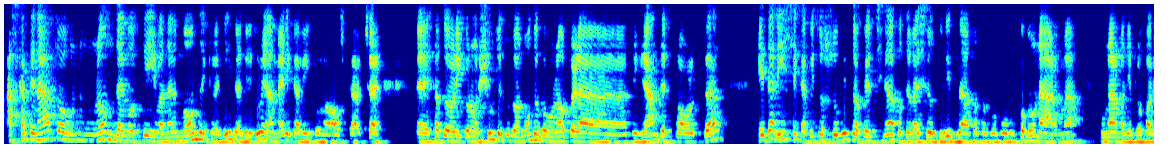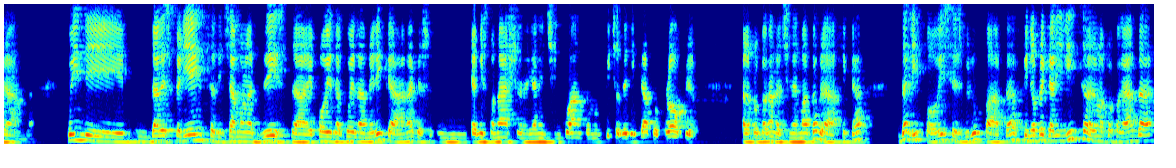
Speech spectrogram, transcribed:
ha scatenato un, un'onda emotiva nel mondo incredibile, addirittura in America ha vinto un Oscar, cioè è stato riconosciuto in tutto il mondo come un'opera di grande forza e da lì si è capito subito che il cinema poteva essere utilizzato proprio come un'arma, un'arma di propaganda. Quindi dall'esperienza diciamo, nazista e poi da quella americana, che, che, ha visto nascere negli anni 50 un ufficio dedicato proprio alla propaganda cinematografica, da lì poi si è sviluppata fino a perché all'inizio era una propaganda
